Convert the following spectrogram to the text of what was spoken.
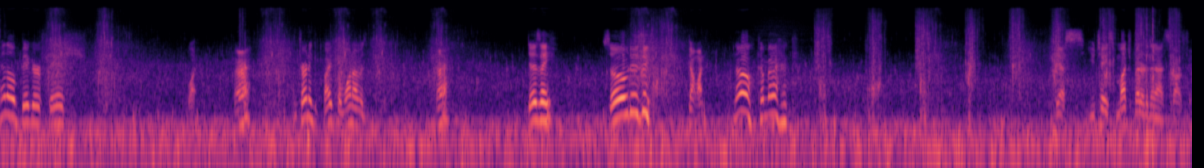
Hello, bigger fish. What? I'm trying to bite the one I was... Dizzy! So dizzy! Got one. No, come back. Yes, you taste much better than that starfish.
